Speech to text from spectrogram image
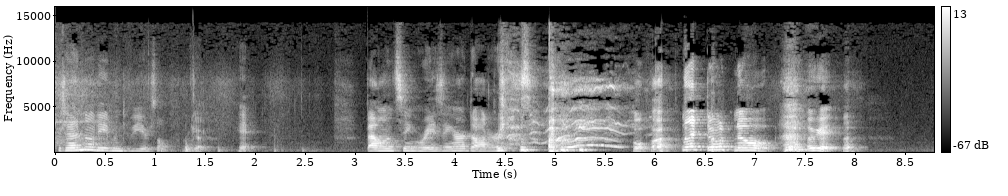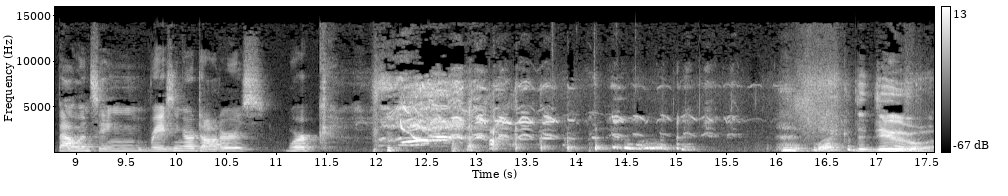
pretend not even to be yourself. okay. Okay. Balancing raising our daughters. What? I don't know. Okay. Balancing raising our daughters, work. What could to do?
